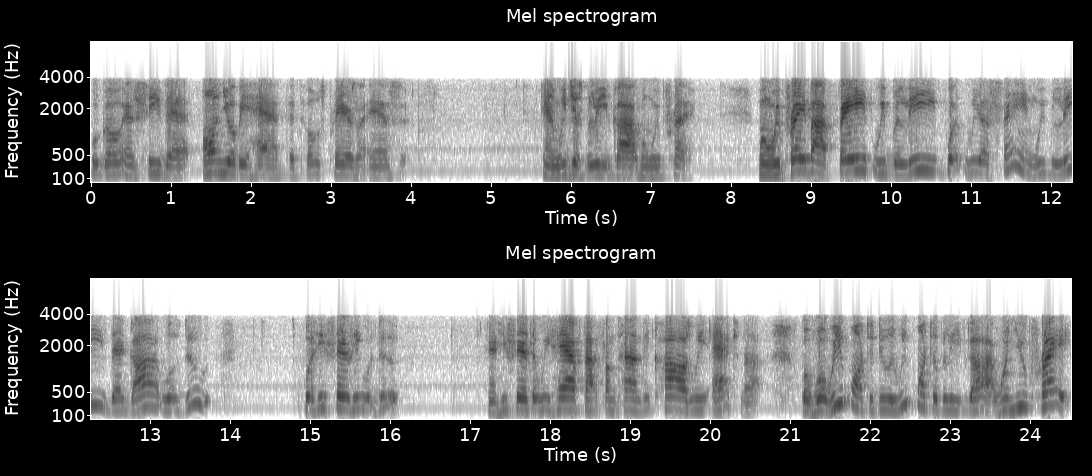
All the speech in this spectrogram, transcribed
will go and see that on your behalf that those prayers are answered. And we just believe God when we pray. When we pray by faith, we believe what we are saying. We believe that God will do what He says He will do. And he says that we have not sometimes because we act not. But what we want to do is we want to believe God. When you pray,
